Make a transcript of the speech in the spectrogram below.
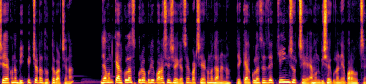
সে এখনও বিগ পিকচারটা ধরতে পারছে না। যেমন ক্যালকুলাস পুরোপুরি পড়া শেষ হয়ে গেছে বাট সে এখনও জানে না যে ক্যালকুলাসের যে চেঞ্জ হচ্ছে, এমন বিষয়গুলো নিয়ে পড়া হচ্ছে।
